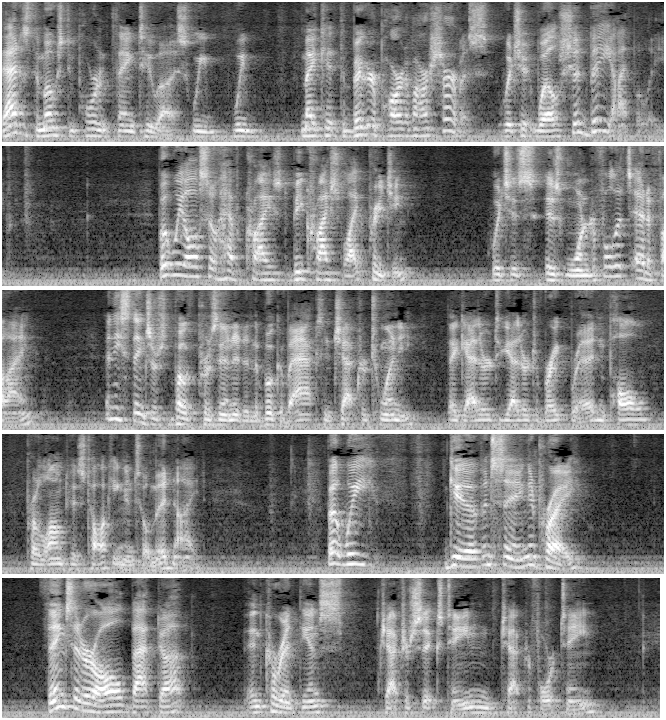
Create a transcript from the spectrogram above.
That is the most important thing to us. We, we make it the bigger part of our service, which it well should be, I believe. But we also have Christ, be Christ like preaching, which is, is wonderful, it's edifying. And these things are both presented in the book of Acts in chapter 20. They gathered together to break bread, and Paul prolonged his talking until midnight. But we give and sing and pray things that are all backed up in Corinthians chapter 16, chapter 14,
